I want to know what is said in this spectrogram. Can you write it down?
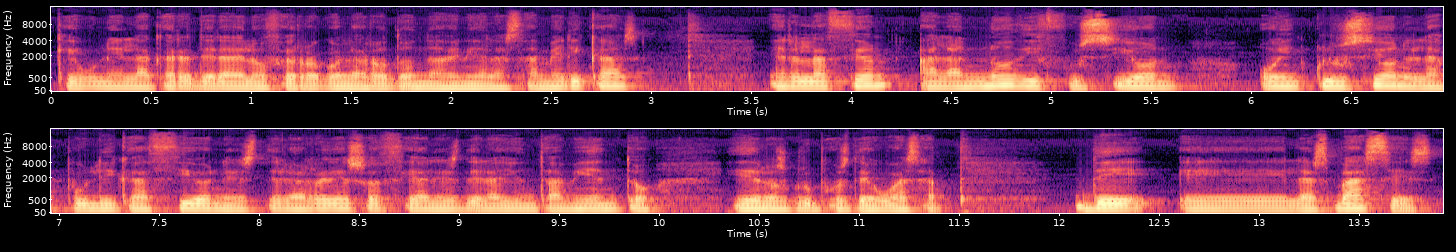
que une la carretera de Loferro con la rotonda Avenida Las Américas, en relación a la no difusión o inclusión en las publicaciones de las redes sociales del ayuntamiento y de los grupos de WhatsApp de eh, las bases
